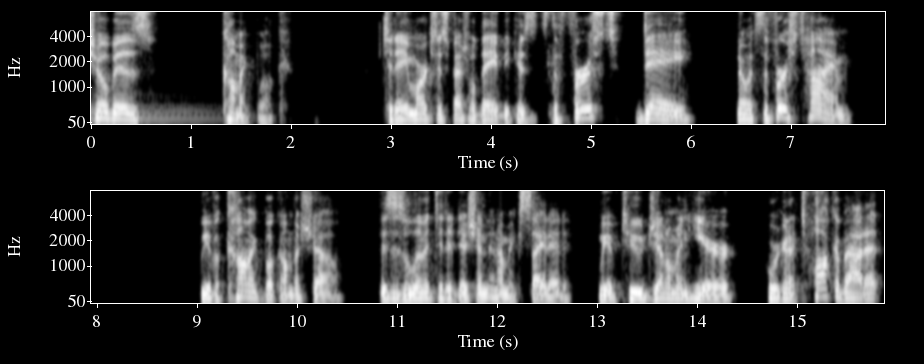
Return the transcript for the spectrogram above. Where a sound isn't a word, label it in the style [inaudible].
Showbiz comic book. Today marks a special day because it's the first day, no, it's the first time we have a comic book on the show. This is a limited edition, and I'm excited. We have two gentlemen here who are going to talk about it.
